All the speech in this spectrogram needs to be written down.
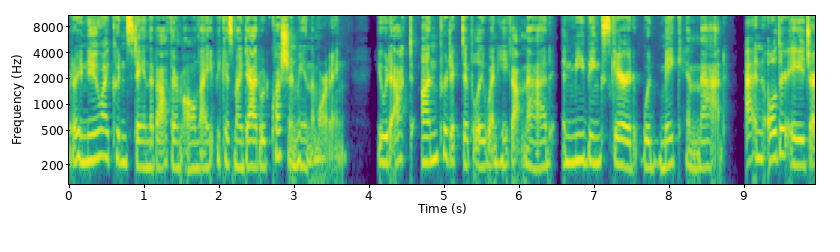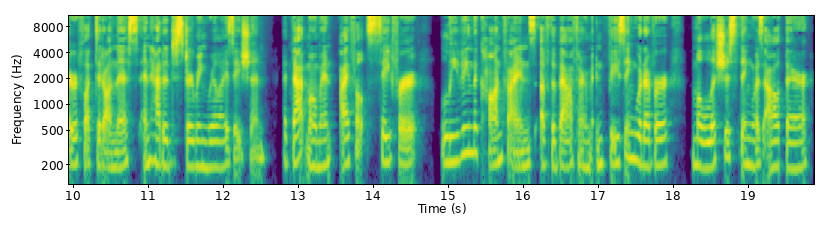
But I knew I couldn't stay in the bathroom all night because my dad would question me in the morning. He would act unpredictably when he got mad, and me being scared would make him mad. At an older age, I reflected on this and had a disturbing realization. At that moment, I felt safer leaving the confines of the bathroom and facing whatever malicious thing was out there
